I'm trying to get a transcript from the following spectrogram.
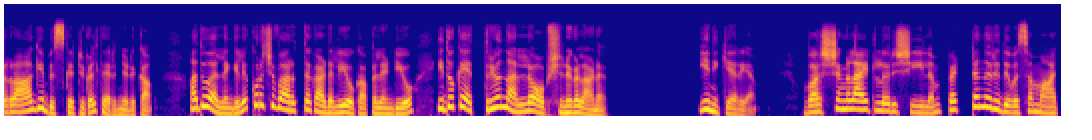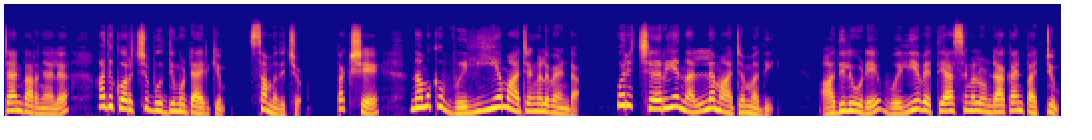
റാഗി ബിസ്ക്കറ്റുകൾ തിരഞ്ഞെടുക്കാം. അതും അല്ലെങ്കിൽ കുറച്ച് വറുത്ത കടലയോ കപ്പലണ്ടിയോ ഇതൊക്കെ എത്രയോ നല്ല ഓപ്ഷനുകളാണ്. എനിക്കറിയാം. വർഷങ്ങളായിട്ടുള്ളൊരു ശീലം പെട്ടെന്നൊരു ദിവസം മാറ്റാൻ പറഞ്ഞാൽ അത് കുറച്ച് ബുദ്ധിമുട്ടായിരിക്കും. സമ്മതിച്ചു. പക്ഷേ നമുക്ക് വലിയ മാറ്റങ്ങൾ വേണ്ട. ഒരു ചെറിയ നല്ല മാറ്റം മതി. അതിലൂടെ വലിയ വ്യത്യാസങ്ങൾ ഉണ്ടാക്കാൻ പറ്റും.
